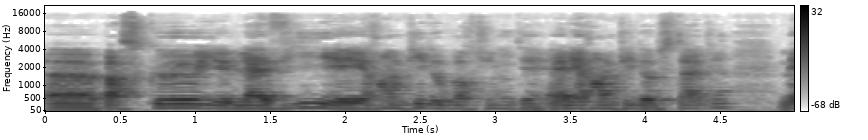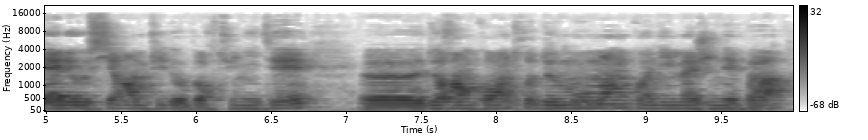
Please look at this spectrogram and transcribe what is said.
Euh, parce que la vie est remplie d'opportunités. Elle est remplie d'obstacles, mais elle est aussi remplie d'opportunités, euh, de rencontres, de moments qu'on n'imaginait pas.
